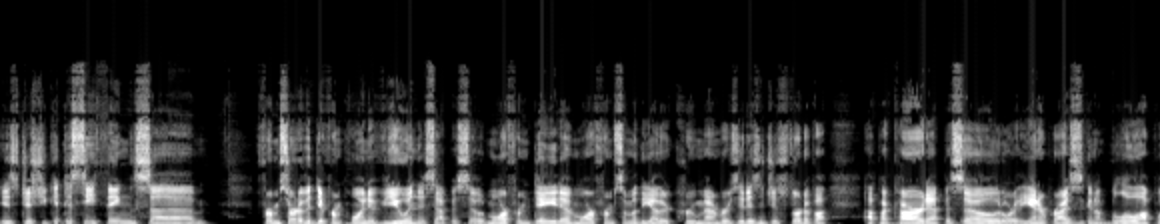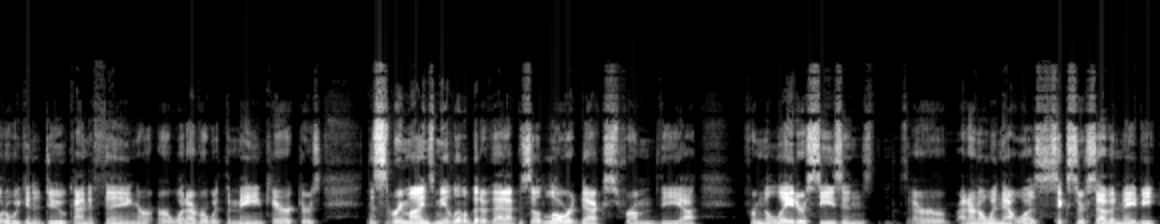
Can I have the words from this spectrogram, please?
is just you get to see things um, from sort of a different point of view in this episode, more from Data, more from some of the other crew members. It isn't just sort of a, a Picard episode or the Enterprise is going to blow up, what are we going to do kind of thing, or, or whatever with the main characters. This reminds me a little bit of that episode Lower Decks from the uh, from the later seasons, or I don't know when that was, six or seven maybe.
